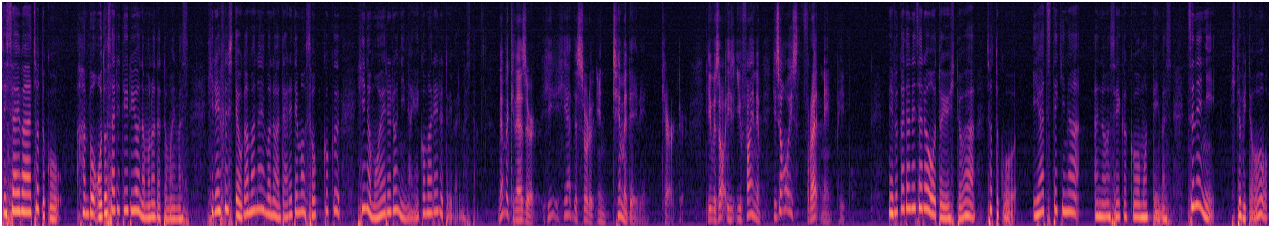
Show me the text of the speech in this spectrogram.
実際はちょっとこう半分脅されているようなものだと思います。ひれ伏して拝まない者は誰でも即刻火の燃える炉に投げ込まれると言われました。Nebuchadnezzar, he, he had this sort of intimidating character. He was, you find him, he's always threatening people. ネブカドネザル王という人はちょっとこう威圧的なあの性格を持っています。常に人々を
